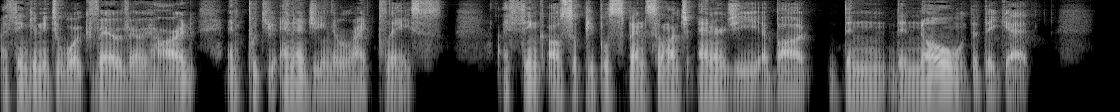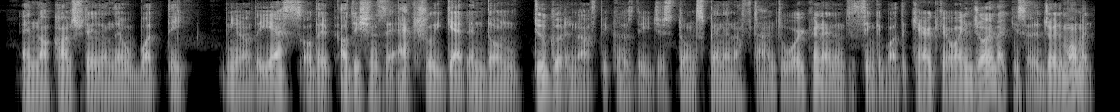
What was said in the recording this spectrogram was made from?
I think you need to work very very hard and put your energy in the right place. I think also people spend so much energy about the the no that they get and not concentrate on the what they you know the yes or the auditions they actually get and don't do good enough because they just don't spend enough time to work on it and to think about the character or enjoy like you said enjoy the moment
